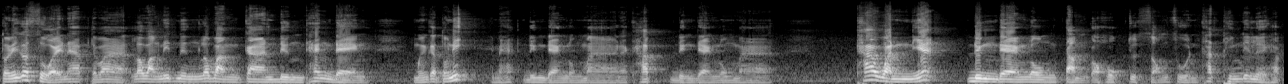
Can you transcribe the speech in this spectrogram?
ตัวนี้ก็สวยนะครับ แต่ว่าระวังนิดนึงระวังการดึงแท่งแดงเหมือนกับตรงนี้เห็นไหมฮะดึงแดงลงมานะครับ ดึงแดงลงมา ถ้าวันเนี้ย ดึงแดงลงต่ำกว่า 6.20 คัดทิ้งได้เลยครับ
